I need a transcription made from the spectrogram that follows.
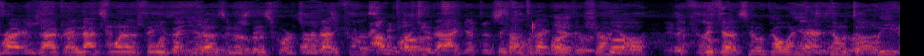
Right, exactly, and that's one of the things that he does in his discords. Or that I'm lucky that I get this stuff that I get to show car, y'all because he'll go in there and he'll empty the garage. delete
